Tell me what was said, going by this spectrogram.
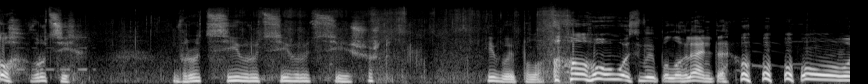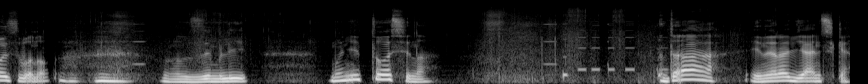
О, в руці. В руці, в руці, в руці. Що ж тут? І випало. Ого, ось випало, гляньте. Ого, ось воно. З землі. Монітосіна. Да, і не радянська.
